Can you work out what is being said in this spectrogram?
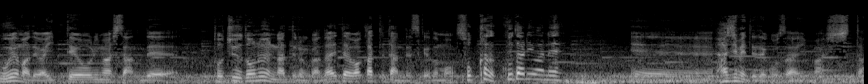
上までは行っておりましたんで途中どのようになってるのか大体分かってたんですけどもそこから下りはね、えー初めてでございました、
